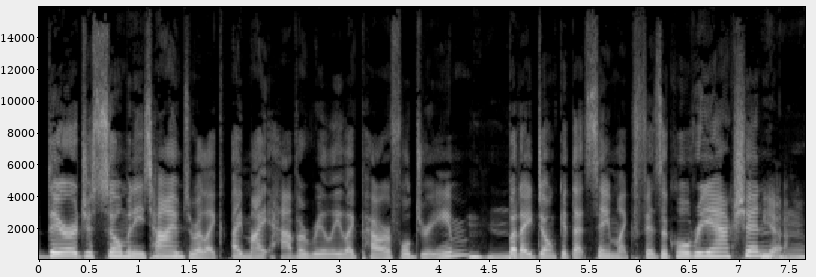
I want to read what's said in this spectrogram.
there are just so many times where like I might have a really like powerful dream, Mhm. but I don't get that same like physical reaction. Yeah.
